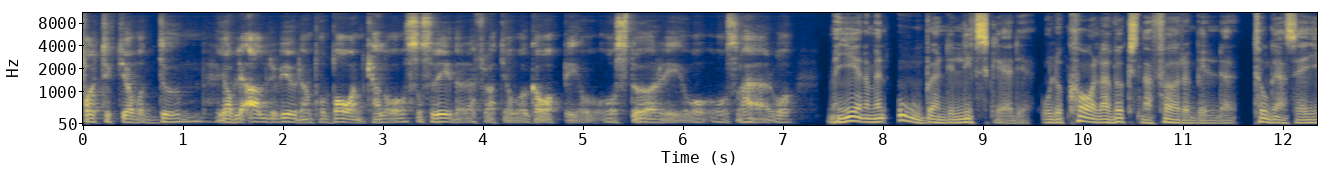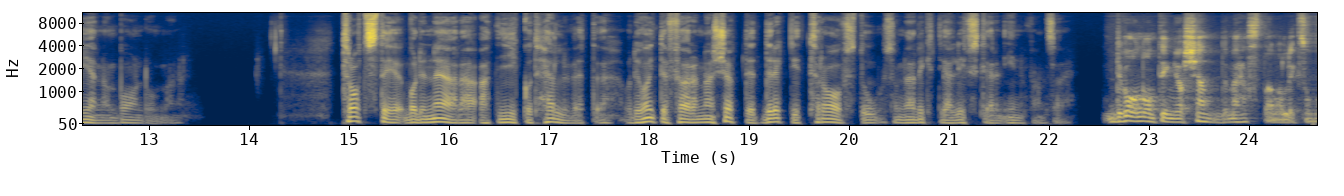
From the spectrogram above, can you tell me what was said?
Folk tyckte jag var dum. Jag blev aldrig bjuden på barnkalas och så vidare för att jag var gapig och, och störig och, och så här. Och... Men genom en obändig livsglädje och lokala vuxna förebilder tog han sig igenom barndomen. Trots det var det nära att det gick åt helvete och det var inte förrän han köpte ett dräktigt travsto som den riktiga livsglädjen infann sig. Det var någonting jag kände med hästarna liksom,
